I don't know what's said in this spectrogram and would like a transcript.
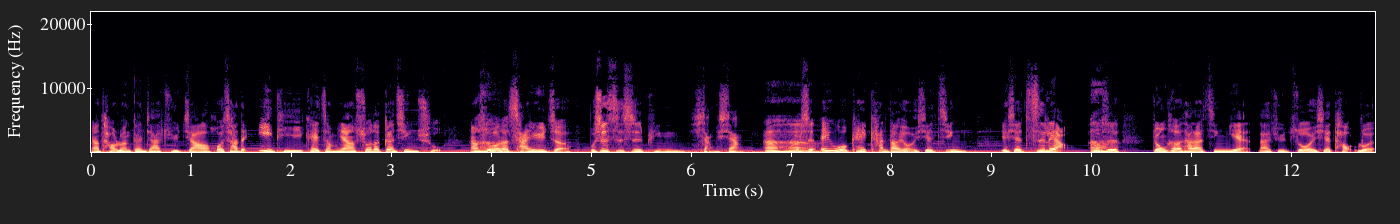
让讨论更加聚焦，或是它的议题可以怎么样说得更清楚，让所有的参与者不是只是凭想象，而是哎、诶我可以看到有一些经、有一些资料，嗯或是融合他的经验来去做一些讨论。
